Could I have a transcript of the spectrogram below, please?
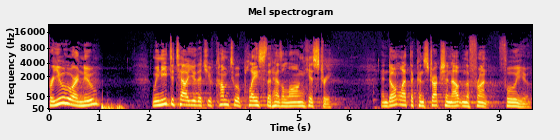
For you who are new, we need to tell you that you've come to a place that has a long history. And don't let the construction out in the front fool you.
